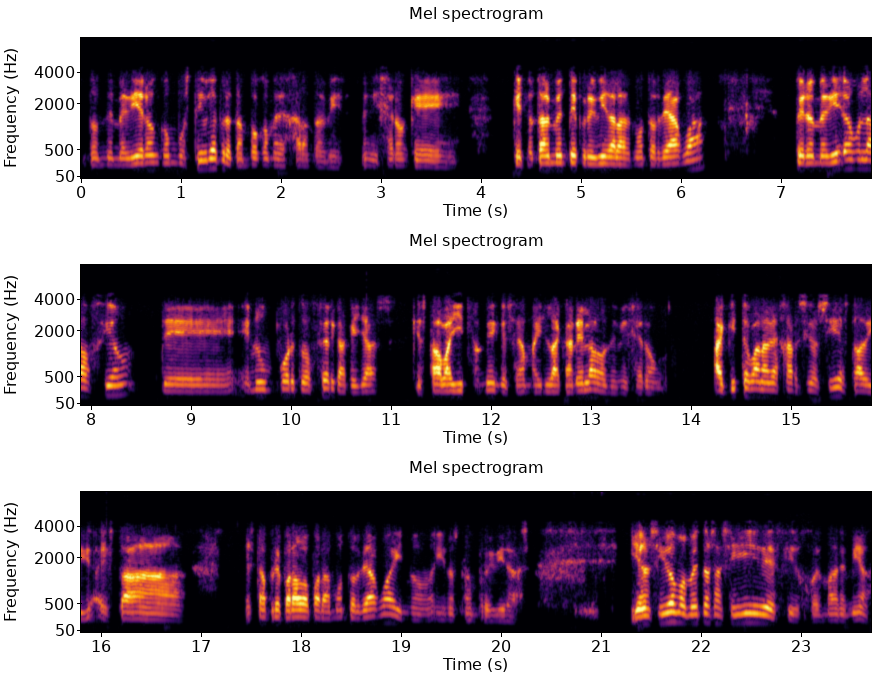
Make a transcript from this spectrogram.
donde me dieron combustible, pero tampoco me dejaron dormir. Me dijeron que, que totalmente prohibida las motos de agua, pero me dieron la opción de en un puerto cerca que ya que estaba allí también, que se llama Isla Canela, donde me dijeron aquí te van a dejar sí o sí, está está está preparado para motos de agua y no y no están prohibidas. Y han sido momentos así de decir, joder, madre mía,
